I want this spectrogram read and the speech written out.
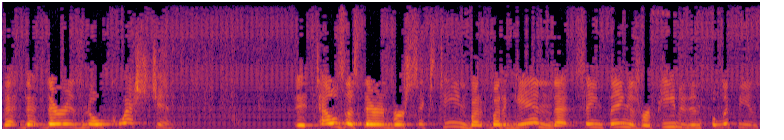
That, that there is no question. It tells us there in verse 16, but, but again, that same thing is repeated in Philippians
